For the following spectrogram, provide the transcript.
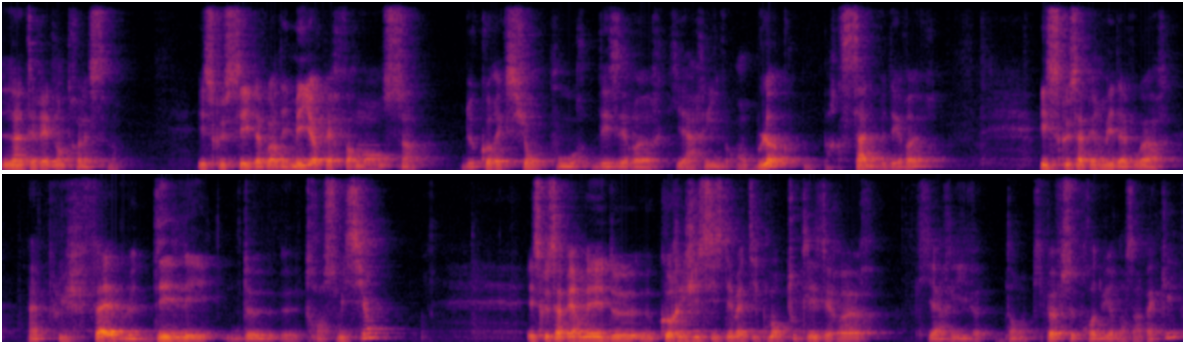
l'intérêt de l'entrelacement? Est-ce que c'est d'avoir des meilleures performances de correction pour des erreurs qui arrivent en bloc ou par salve d'erreurs? Est-ce que ça permet d'avoir un plus faible délai de euh, transmission. Est-ce que ça permet de euh, corriger systématiquement toutes les erreurs qui arrivent, qui peuvent se produire dans un paquet?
